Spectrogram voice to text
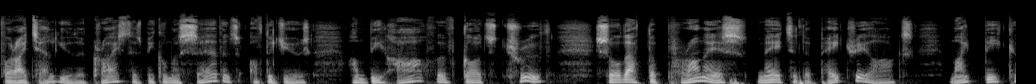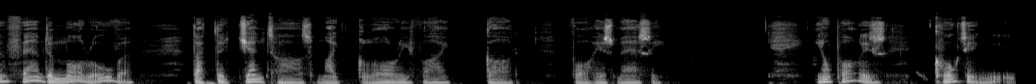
For I tell you that Christ has become a servant of the Jews on behalf of God's truth, so that the promise made to the patriarchs might be confirmed, and moreover, that the Gentiles might glorify God for his mercy. You know, Paul is quoting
